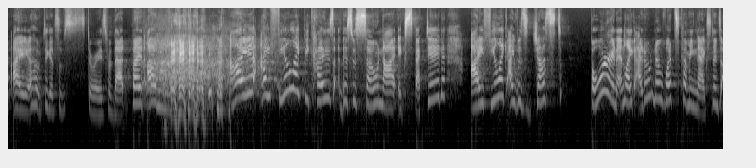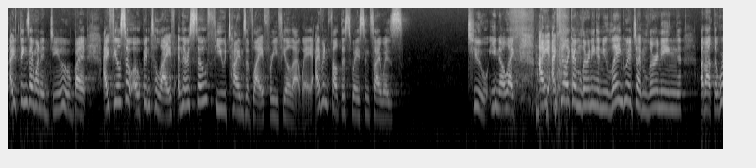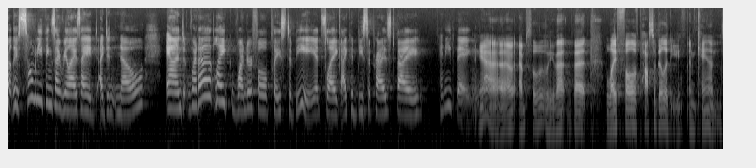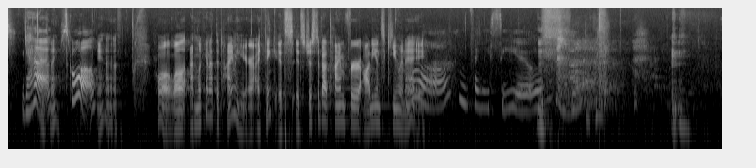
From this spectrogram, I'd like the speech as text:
I hope to get some stories from that. But um, I, I feel like because this was so not expected, I feel like I was just born and like I don't know what's coming next and I things I want to do but I feel so open to life and there's so few times of life where you feel that way. I haven't felt this way since I was two. You know, like I, I feel like I'm learning a new language, I'm learning about the world. There's so many things I realized I, I didn't know. And what a like wonderful place to be. It's like I could be surprised by anything. Yeah, absolutely. That that life full of possibility and cans. Yeah. nice. It's cool. Yeah. Cool. Well, I'm looking at the time here. I think it's it's just about time for audience Q and A. Oh, finally see you.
